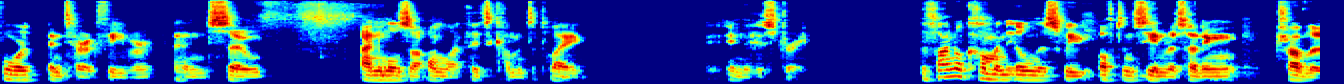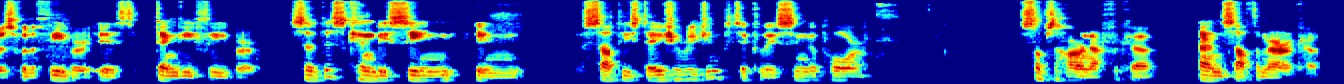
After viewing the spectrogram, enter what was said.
for enteric fever, and so animals are unlikely to come into play in the history. The final common illness we often see in returning travelers with a fever is dengue fever. So this can be seen in Southeast Asia region, particularly Singapore, Sub Saharan Africa, and South America.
